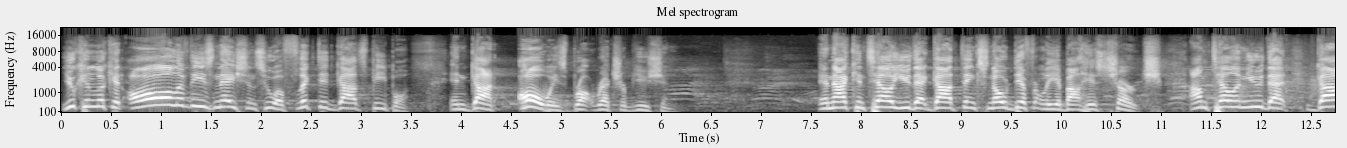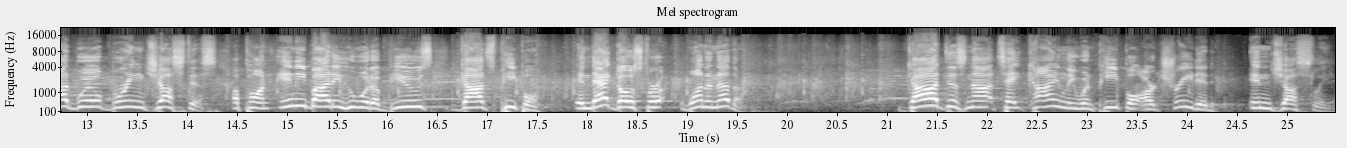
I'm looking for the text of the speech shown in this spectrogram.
you can look at all of these nations who afflicted God's people, and God always brought retribution. And I can tell you that God thinks no differently about His church. I'm telling you that God will bring justice upon anybody who would abuse God's people. And that goes for one another. God does not take kindly when people are treated unjustly.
